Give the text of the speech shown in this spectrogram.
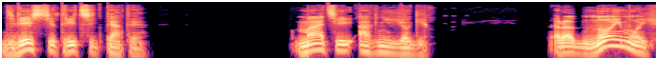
235. Матерь Агни-йоги Родной мой,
